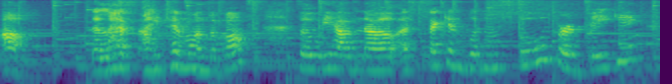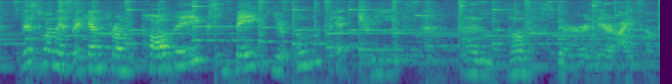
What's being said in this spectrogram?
Ah, the last item on the box. So we have now a second wooden spoon for baking. This one is again from Paw Bakes. Bake your own pet treats. I love their their items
